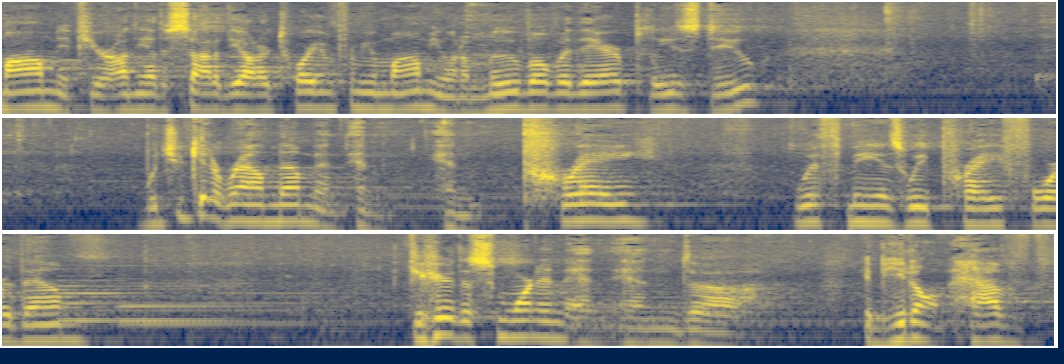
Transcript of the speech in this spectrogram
mom, if you're on the other side of the auditorium from your mom, you want to move over there, please do. Would you get around them and, and, and pray with me as we pray for them? If you're here this morning and, and uh, if you don't have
